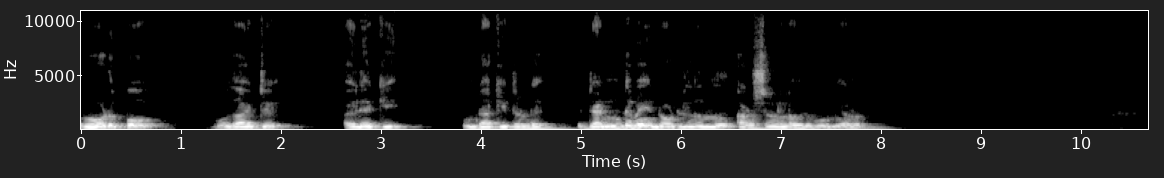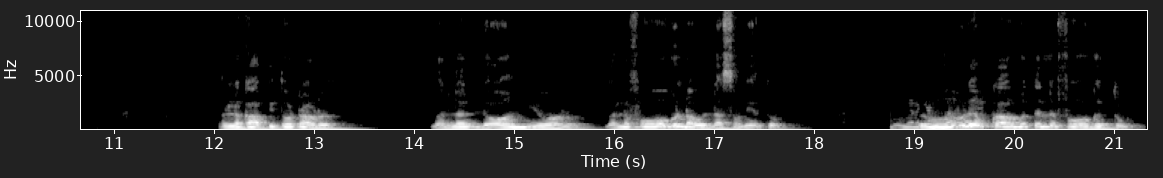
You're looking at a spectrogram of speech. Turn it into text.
റോഡ് ഇപ്പോൾ പുതുതായിട്ട് അതിലേക്ക് ഉണ്ടാക്കിയിട്ടുണ്ട്. രണ്ട് മെയിൻ റോഡിൽ നിന്ന് കണക്ഷനുള്ള ഒരു ഭൂമിയാണ്. നല്ല കാപ്പിത്തോട്ടാണ്. നല്ല ലോങ് വ്യൂ ആണ്. നല്ല ഫോഗ് ഉണ്ടാവും എല്ലാ സമയത്തും. ഒരു മൂന്ന് മണിയൊക്കെ ആകുമ്പോൾ തന്നെ ഫോഗ് എത്തും.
